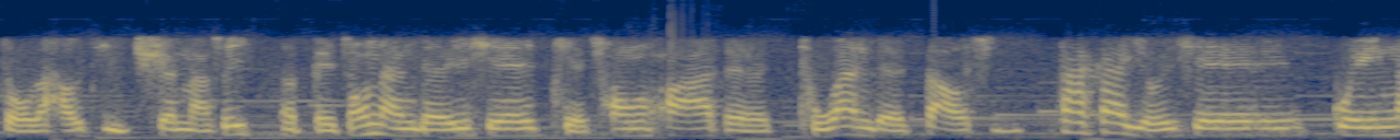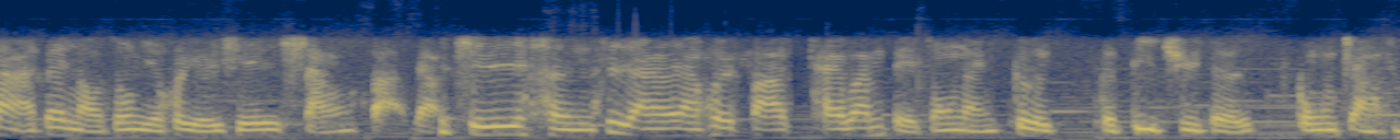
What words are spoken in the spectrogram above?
走了好几圈嘛，所以呃，北中南的一些铁窗花的图案的造型，大概有一些归纳，在脑中也会有一些想法，这样 其实很自然而然会发。台湾北中南各个地区的工匠是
